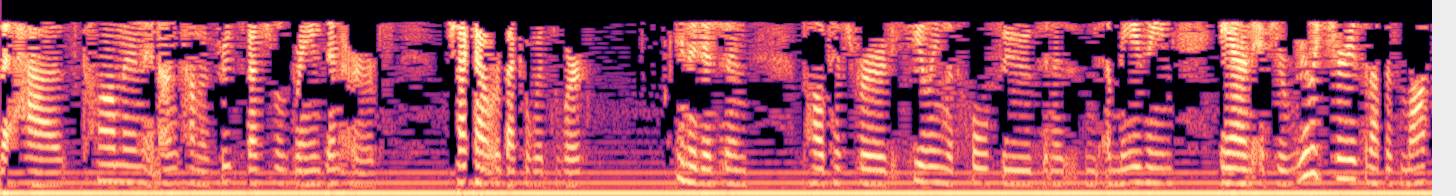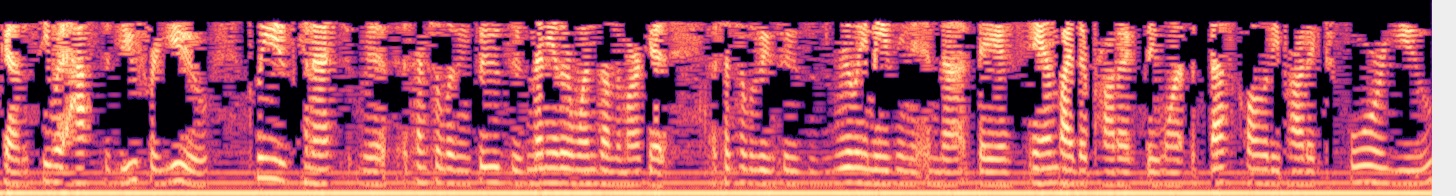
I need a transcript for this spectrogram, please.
that has common and uncommon fruits, vegetables, grains, and herbs. Check out Rebecca Wood's work. In addition, Paul Pitchford, Healing with Whole Foods, and is amazing. And if you're really curious about this maca and see what it has to do for you, please connect with Essential Living Foods. There's many other ones on the market Essential Living Foods is really amazing in that they stand by their product. They want the best quality product for you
